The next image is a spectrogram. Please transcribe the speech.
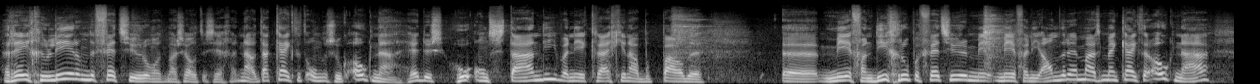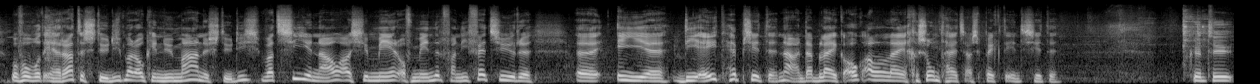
regulerende vetzuren, om het maar zo te zeggen. Nou, daar kijkt het onderzoek ook naar. Hè? Dus hoe ontstaan die? Wanneer krijg je nou bepaalde uh, meer van die groepen vetzuren, meer, van die andere. Maar men kijkt er ook naar, bijvoorbeeld in rattenstudies, maar ook in humane studies. Wat zie je nou als je meer of minder van die vetzuren uh, in je dieet hebt zitten? Nou, daar blijken ook allerlei gezondheidsaspecten in te zitten. Kunt u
